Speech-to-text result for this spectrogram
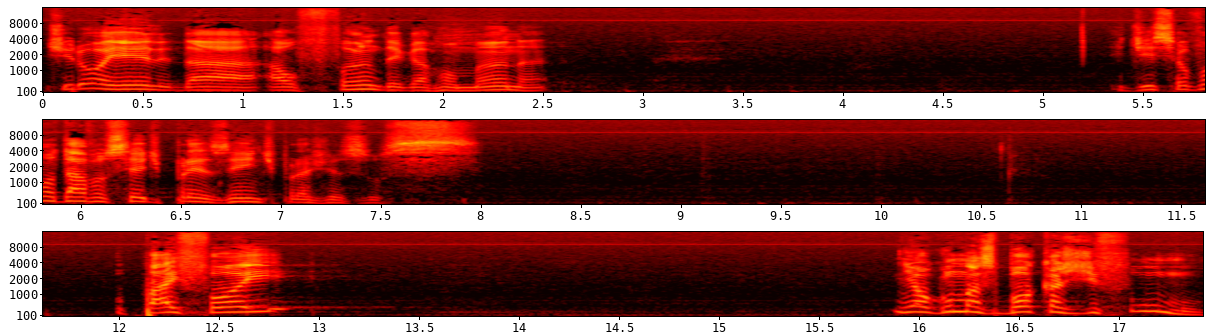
Tirou ele da alfândega romana e disse: Eu vou dar você de presente para Jesus. O pai foi em algumas bocas de fumo,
